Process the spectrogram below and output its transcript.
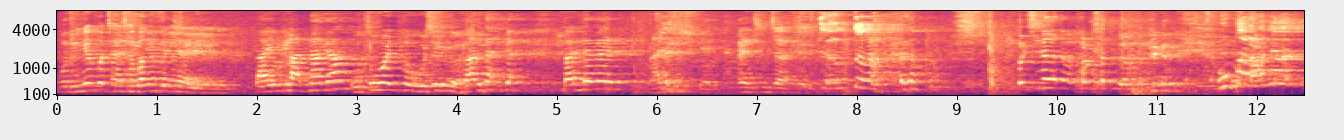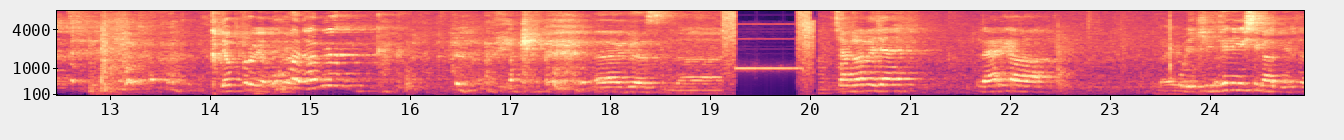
뭐 능력껏 잘 잡아주세요. 나 여기 만나면 오토바이 타고 오시는 거야. 만나면 만나면 알려줄게 아니 진짜. 어, 지나가다가 바로 찾는 거야. 오빠 라면 옆으로 옆으로. 오빠 라면 아 그렇습니다 자 그러면 이제 레아리가 우리 김태닝 씨가 위해서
